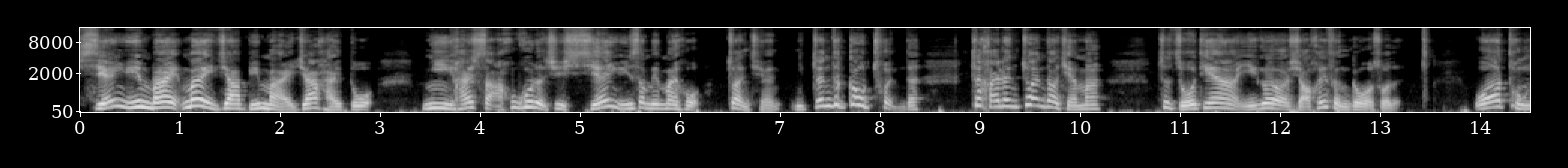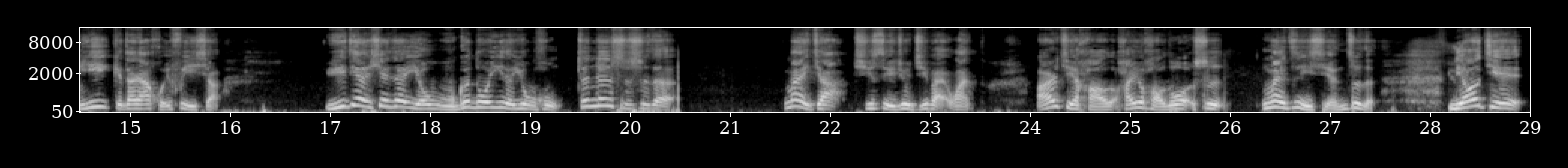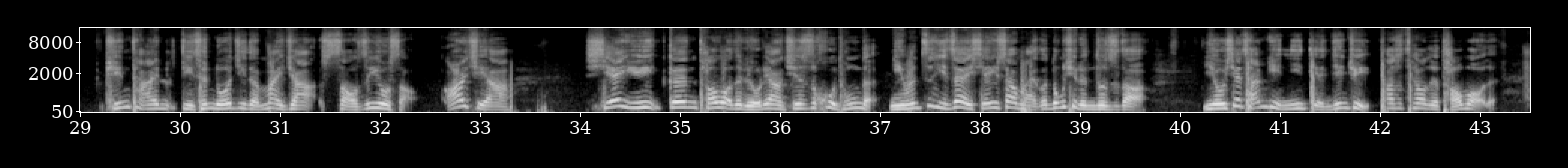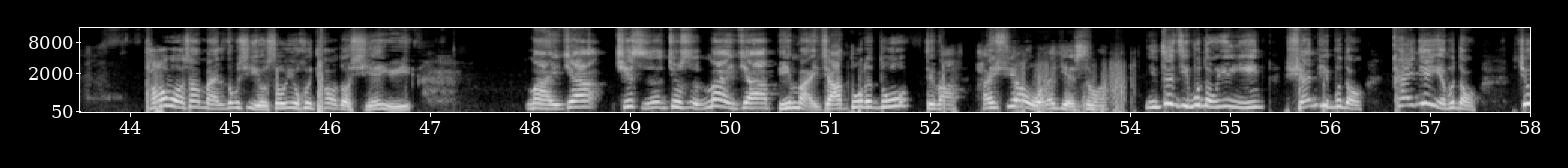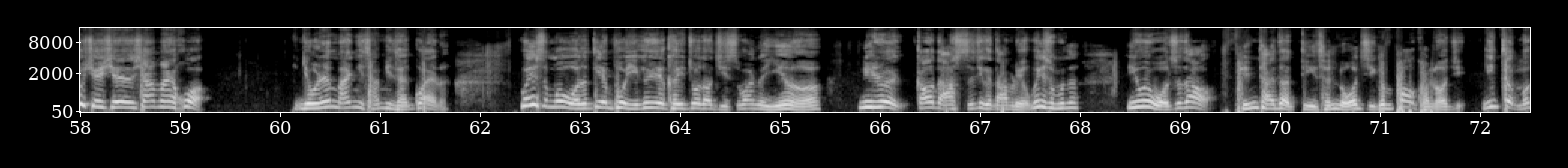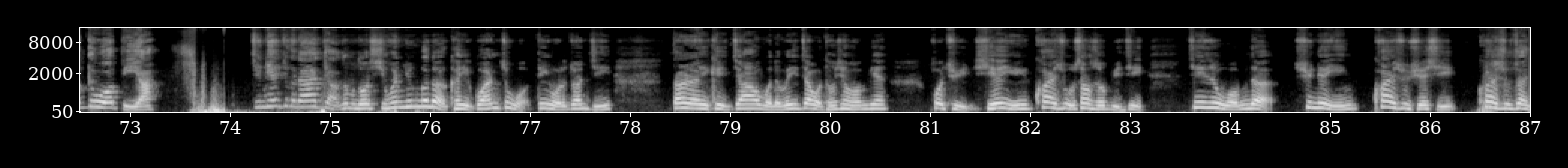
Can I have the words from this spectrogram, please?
闲鱼卖卖家比买家还多，你还傻乎乎的去闲鱼上面卖货赚钱，你真的够蠢的，这还能赚到钱吗？这昨天啊，一个小黑粉跟我说的，我统一给大家回复一下，鱼店现在有五个多亿的用户，真真实实的卖家其实也就几百万，而且好还有好多是卖自己闲置的，了解。平台底层逻辑的卖家少之又少，而且啊，闲鱼跟淘宝的流量其实是互通的。你们自己在闲鱼上买过东西的人都知道，有些产品你点进去，它是跳着淘宝的，淘宝上买的东西有时候又会跳到闲鱼。买家其实就是卖家比买家多得多，对吧？还需要我来解释吗？你自己不懂运营，选品不懂，开店也不懂。就学闲人瞎卖货，有人买你产品才怪了。为什么我的店铺一个月可以做到几十万的营业额，利润高达十几个 W？为什么呢？因为我知道平台的底层逻辑跟爆款逻辑，你怎么跟我比呀？今天就跟大家讲这么多，喜欢军哥的可以关注我，订阅我的专辑，当然也可以加我的微，在我头像旁边获取闲鱼快速上手笔记，进入我们的训练营，快速学习，快速赚钱。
